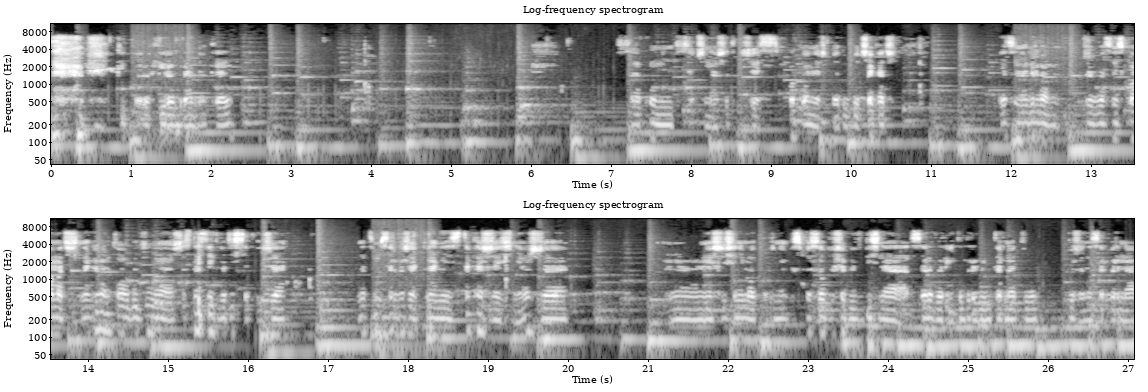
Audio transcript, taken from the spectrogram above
Clipper Hero Brand, okej. Za pół minuty zaczyna się, także jest spokojnie, trzeba długo czekać. Ja to nagrywam, żeby was nie skłamać, nagrywam to o godzinie 16.20, także na tym serwerze aktualnie jest taka rzeźnia, że mm, jeśli się nie ma odpowiedniego sposobu, żeby wbić na serwer i dobrego internetu, może na serwer na...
